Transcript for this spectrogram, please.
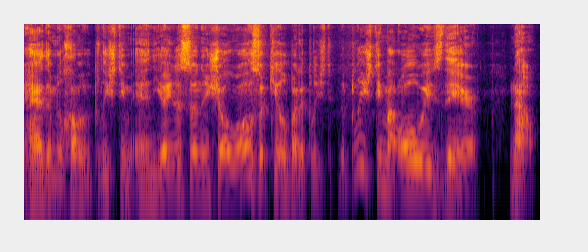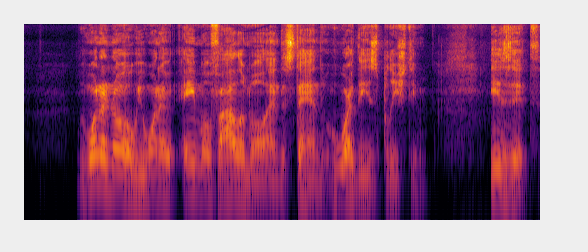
had a milchama with Plishtim, and Yonason and Shaul were also killed by the Plishtim. The Plishtim are always there. Now, we want to know, we want to amo for understand who are these Plishtim. Is it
